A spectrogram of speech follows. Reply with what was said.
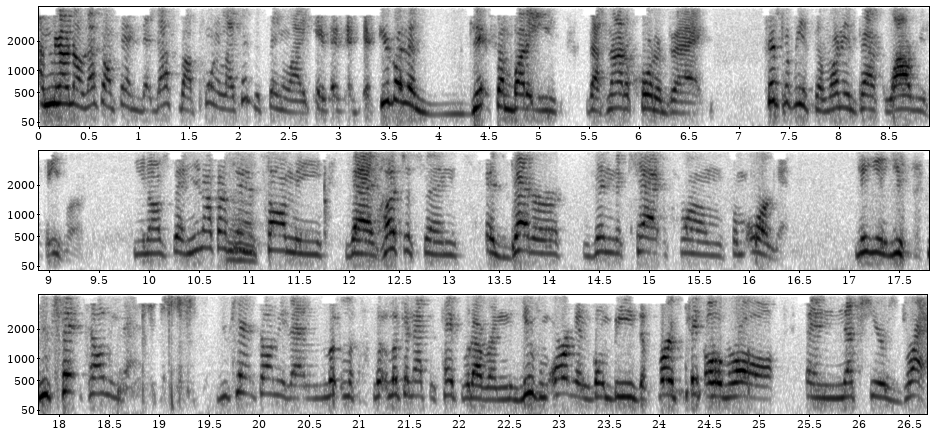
I mean, no, no, that's what I'm saying. That, that's my point. Like, here's the thing. Like, if, if, if you're going to get somebody that's not a quarterback, typically it's a running back wide receiver. You know what I'm saying? You're not going to mm tell me that Hutchinson is better than the cat from from Oregon. You you you, you can't tell me that. You can't tell me that. Look, look, look looking at the tape, whatever, and the dude from Oregon is going to be the first pick overall in next year's draft.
